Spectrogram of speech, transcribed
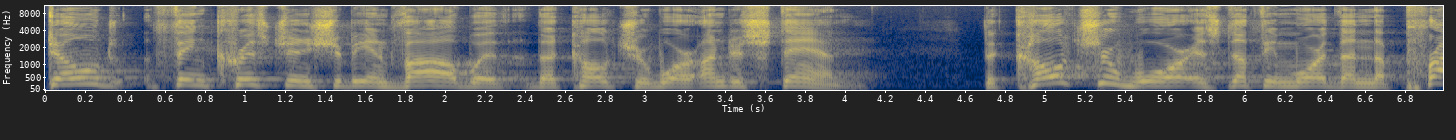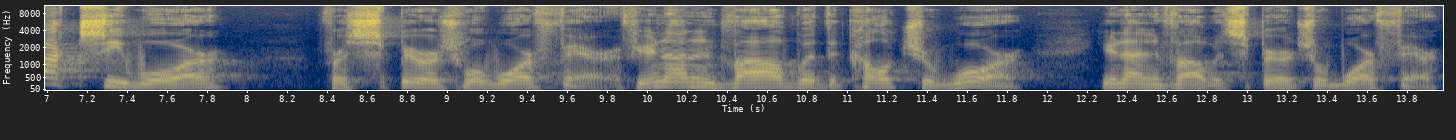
don't think Christians should be involved with the culture war, understand the culture war is nothing more than the proxy war for spiritual warfare. If you're not involved with the culture war, you're not involved with spiritual warfare.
